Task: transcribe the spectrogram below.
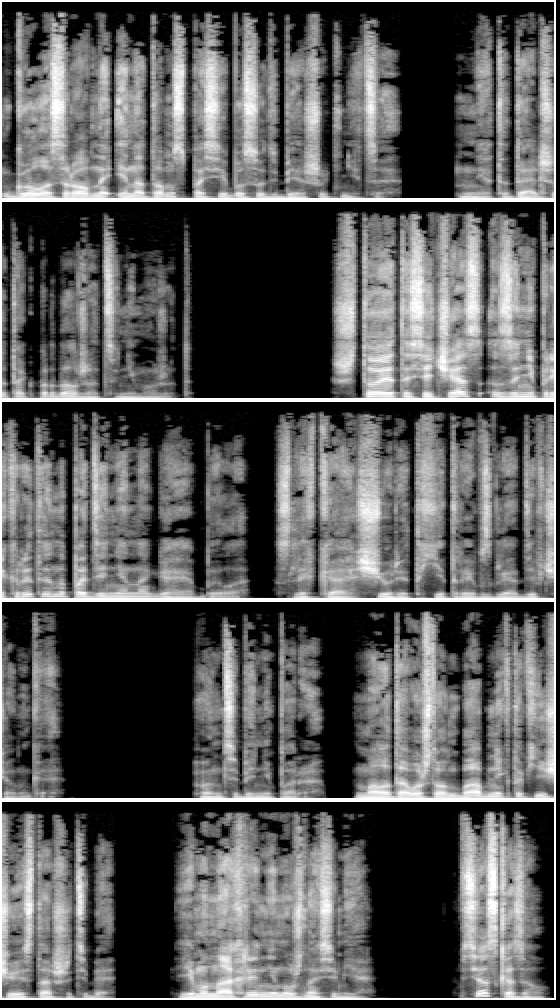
Голос ровный, и на том спасибо судьбе шутница. Нет, дальше так продолжаться не может. Что это сейчас за неприкрытое нападение на Гая было? Слегка щурит хитрый взгляд девчонка. Он тебе не пора. Мало того, что он бабник, так еще и старше тебя. Ему нахрен не нужна семья. Все сказал?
